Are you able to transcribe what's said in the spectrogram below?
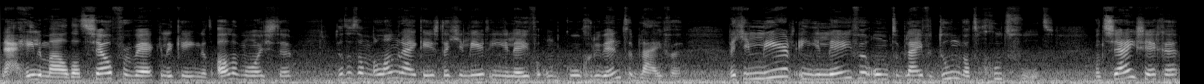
nou, helemaal dat zelfverwerkelijking, dat allermooiste. Dat het dan belangrijk is dat je leert in je leven om congruent te blijven. Dat je leert in je leven om te blijven doen wat goed voelt. Want zij zeggen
